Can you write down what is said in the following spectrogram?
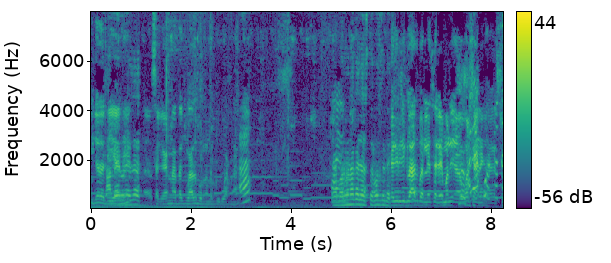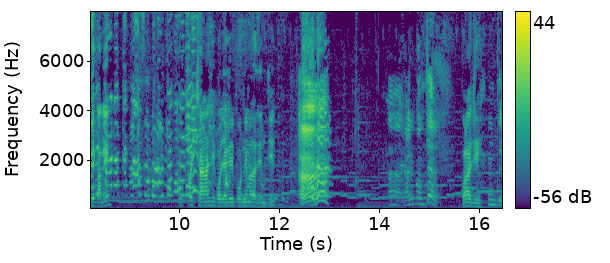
पूजा झाली आणि सगळ्यांना आता ग्लास भरून आम्ही दूध वाटणार. आ? भरू नका जास्त कोजागिरीची ग्लास भरले सगळे म्हणजे वर्षाने श्वेताने खूपच छान अशी कोजागिरी पौर्णिमा झाली आमची. हा, गाडी पंक्चर. कोणाची? तुमची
